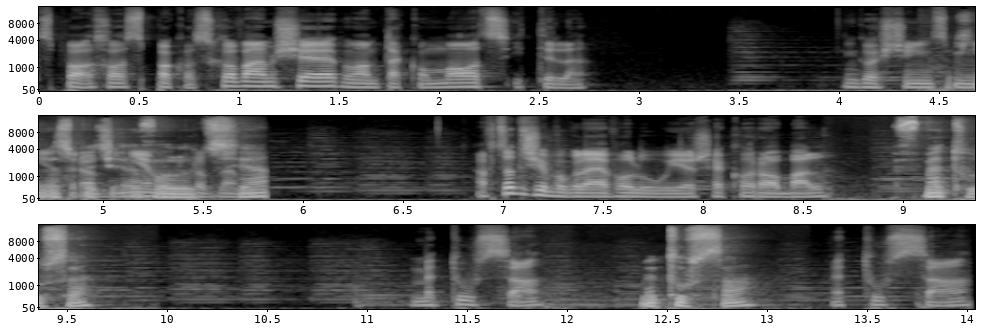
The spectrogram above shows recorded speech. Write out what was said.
Spoko, spoko, schowam się, bo mam taką moc i tyle. Gościu nic mi nie zrobi, nie ma problemu. A w co ty się w ogóle ewoluujesz jako robal? W Metusę. Metusa, Metusa. Metusa.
